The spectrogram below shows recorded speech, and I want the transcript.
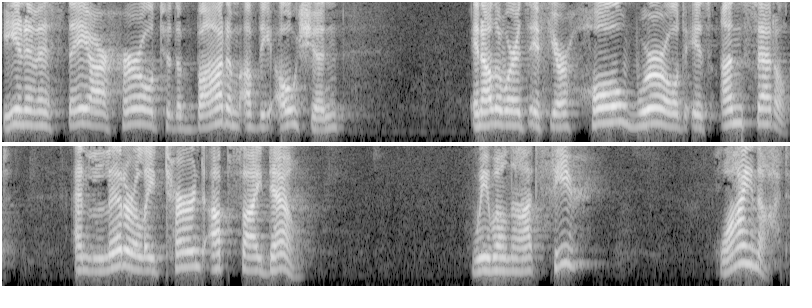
even if they are hurled to the bottom of the ocean. In other words, if your whole world is unsettled and literally turned upside down, we will not fear. Why not?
